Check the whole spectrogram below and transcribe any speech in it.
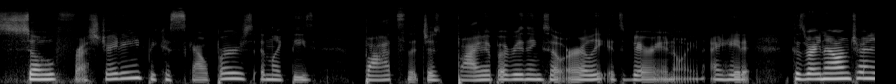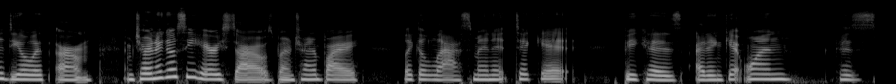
so frustrating because scalpers and like these bots that just buy up everything so early, it's very annoying. I hate it. Cuz right now I'm trying to deal with um I'm trying to go see Harry Styles, but I'm trying to buy like a last minute ticket because I didn't get one cuz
